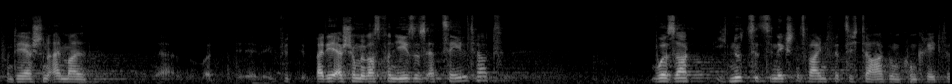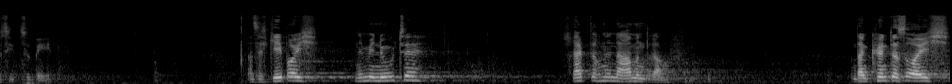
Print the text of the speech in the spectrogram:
von der er schon einmal, äh, bei der er schon mal was von Jesus erzählt hat, wo er sagt, ich nutze jetzt die nächsten 42 Tage, um konkret für sie zu beten. Also ich gebe euch eine Minute, schreibt doch einen Namen drauf. Und dann könnt ihr es euch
